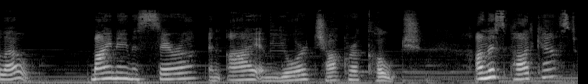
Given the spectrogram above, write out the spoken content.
Hello, my name is Sarah, and I am your chakra coach. On this podcast,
